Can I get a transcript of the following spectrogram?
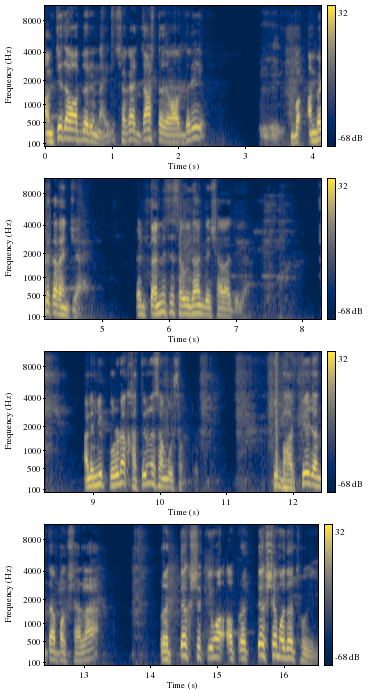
आमची जबाबदारी नाही सगळ्यात जास्त जबाबदारी आंबेडकरांची आहे. कारण त्यांनी ते संविधान देशाला दिलं आणि मी पूर्ण खात्रीनं सांगू शकतो की भारतीय जनता पक्षाला प्रत्यक्ष किंवा अप्रत्यक्ष मदत होईल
